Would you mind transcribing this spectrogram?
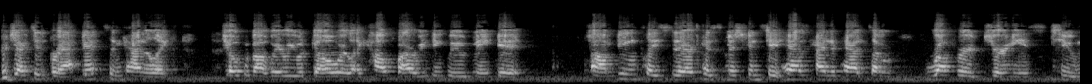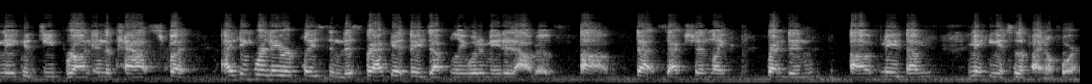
projected brackets and kind of like joke about where we would go or like how far we think we would make it um, being placed there because Michigan State has kind of had some rougher journeys to make a deep run in the past. But I think where they were placed in this bracket, they definitely would have made it out of um, that section, like Brendan uh, made them making it to the Final Four.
